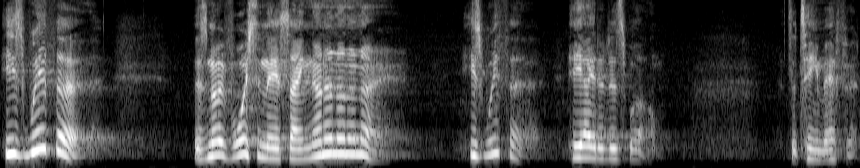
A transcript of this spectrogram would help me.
He's with her. There's no voice in there saying, no, no, no, no, no. He's with her. He ate it as well. It's a team effort.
